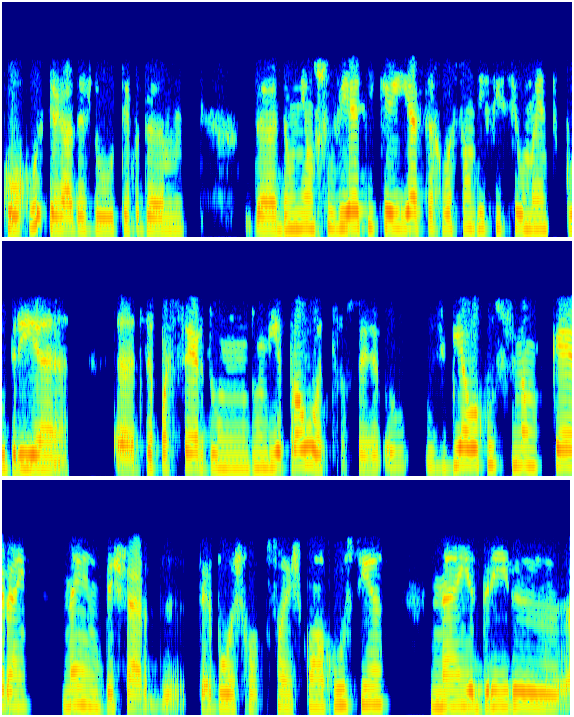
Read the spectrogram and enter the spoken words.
com a Rússia, já desde o tempo da, da, da União Soviética, e essa relação dificilmente poderia uh, desaparecer de um, de um dia para o outro. Ou seja, os bielorrussos não querem nem deixar de ter boas relações com a Rússia, nem aderir uh,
